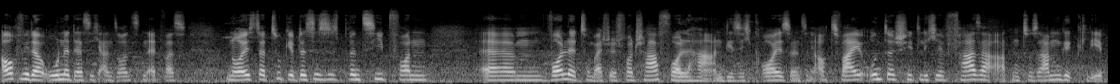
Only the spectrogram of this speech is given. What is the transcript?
Auch wieder ohne, dass ich ansonsten etwas Neues dazu gebe. Das ist das Prinzip von ähm, Wolle zum Beispiel von Schafwollhaaren, die sich kräuseln, sind auch zwei unterschiedliche Faserarten zusammengeklebt.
